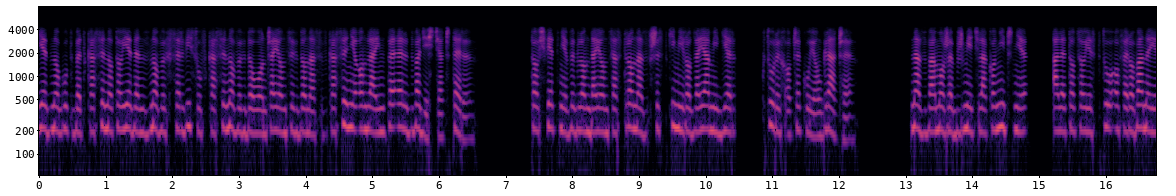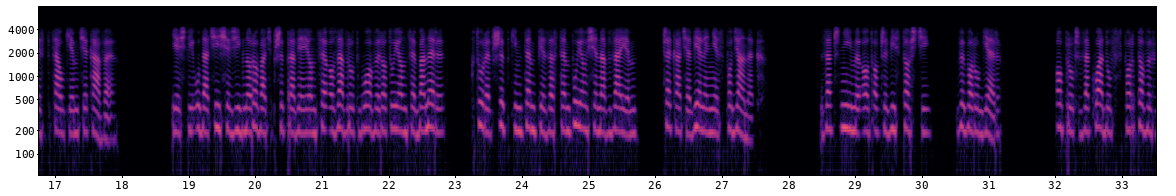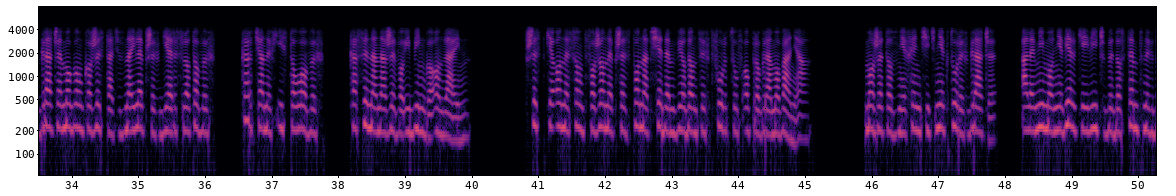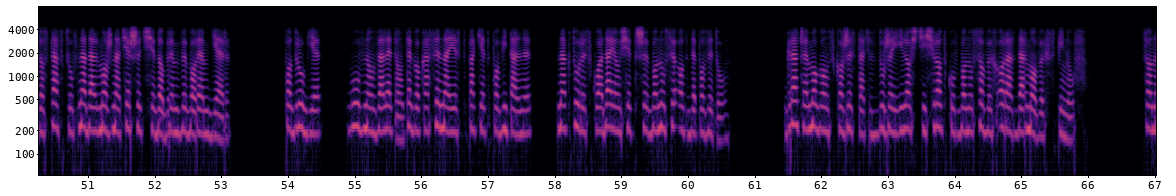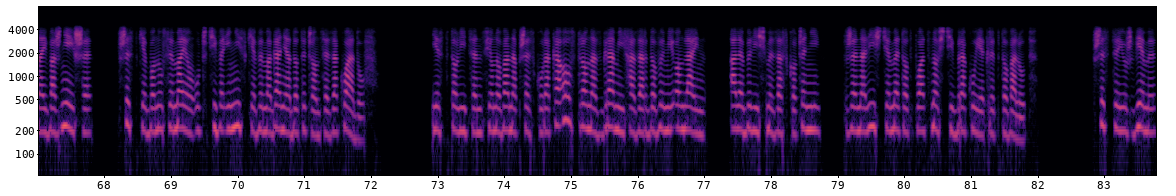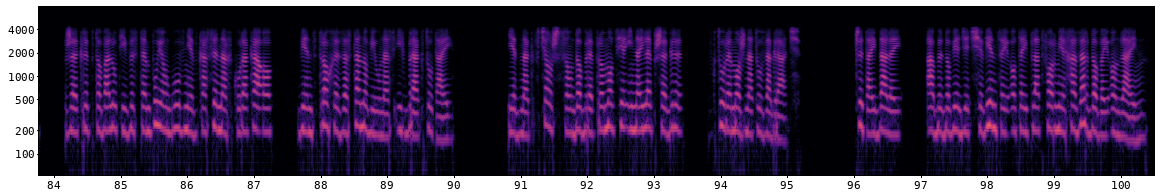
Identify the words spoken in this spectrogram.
Jednogutbet Casino to jeden z nowych serwisów kasynowych dołączających do nas w kasynie online.pl24. To świetnie wyglądająca strona z wszystkimi rodzajami gier, których oczekują gracze. Nazwa może brzmieć lakonicznie, ale to co jest tu oferowane jest całkiem ciekawe. Jeśli uda Ci się zignorować przyprawiające o zawrót głowy rotujące banery, które w szybkim tempie zastępują się nawzajem, czeka Cię wiele niespodzianek. Zacznijmy od oczywistości, wyboru gier. Oprócz zakładów sportowych gracze mogą korzystać z najlepszych gier slotowych, karcianych i stołowych, kasyna na żywo i bingo online. Wszystkie one są tworzone przez ponad 7 wiodących twórców oprogramowania. Może to zniechęcić niektórych graczy, ale mimo niewielkiej liczby dostępnych dostawców nadal można cieszyć się dobrym wyborem gier. Po drugie, główną zaletą tego kasyna jest pakiet powitalny, na który składają się trzy bonusy od depozytu. Gracze mogą skorzystać z dużej ilości środków bonusowych oraz darmowych spinów. Co najważniejsze, wszystkie bonusy mają uczciwe i niskie wymagania dotyczące zakładów. Jest to licencjonowana przez Curacao strona z grami hazardowymi online, ale byliśmy zaskoczeni, że na liście metod płatności brakuje kryptowalut. Wszyscy już wiemy, że kryptowaluty występują głównie w kasynach Curacao, więc trochę zastanowił nas ich brak tutaj. Jednak wciąż są dobre promocje i najlepsze gry, w które można tu zagrać. Czytaj dalej, aby dowiedzieć się więcej o tej platformie hazardowej online.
